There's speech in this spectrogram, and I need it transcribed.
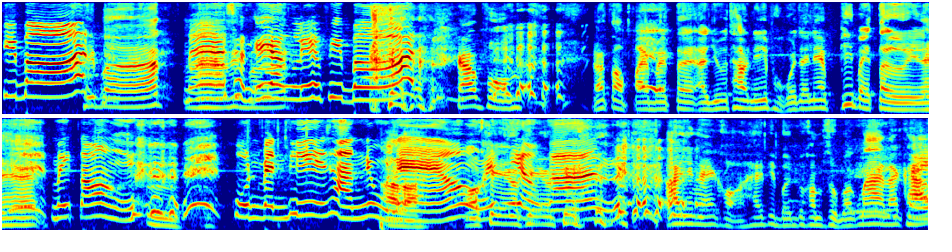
พี่เบิร์ดพี่เบิร์ตแม่ะฉันพี่ก็เบิร์ตยังเรียกพี่เบิร์ดครับผม แล้วต่อไปใบเตยอายุเท่านี้ผมก็จะเรียกพี่ใบเตยนะฮะ ไม่ต้อง คุณเป็นพี่ฉันอยู่เอาเหรอแล้วโอเคไม่โอเกี่ยเควโอเคกัน อะยังไงขอให้พี่เบิร์ตมีความสุขมาก ๆ นะครับ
